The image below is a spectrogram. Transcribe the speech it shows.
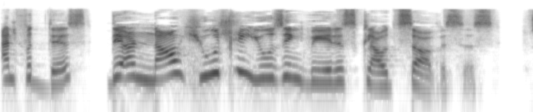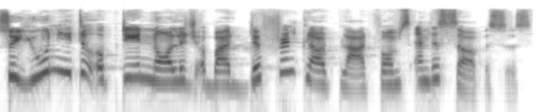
And for this, they are now hugely using various cloud services. So you need to obtain knowledge about different cloud platforms and the services.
